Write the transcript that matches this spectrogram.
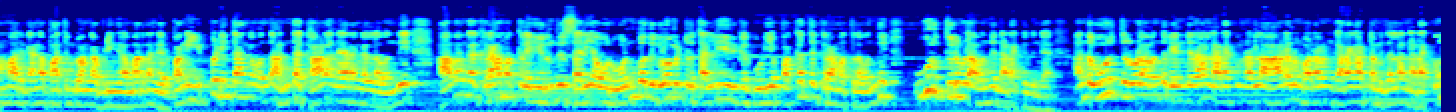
அம்மா இருக்காங்க பார்த்துக்கிடுவாங்க அப்படிங்கிற மாதிரி தாங்க இருப்பாங்க. இப்படி தாங்க வந்து அந்த கால நேரங்களில் வந்து அவங்க கிராமத்தில் இருந்து சரியா ஒரு ஒன்பது கிலோமீட்டர் தள்ளி இருக்கக்கூடிய பக்கத்து கிராமத்தில் வந்து ஊர் திருவிழா வந்து நடக்குதுங்க. அந்த ஊர் திருவிழா வந்து ரெண்டு நாள் நடக்கும். நல்ல ஆடலும் பாடலும் கரகாட்டம் இதெல்லாம் நடக்கும்.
